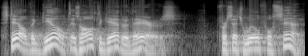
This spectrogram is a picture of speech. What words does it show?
Still, the guilt is altogether theirs for such willful sin.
